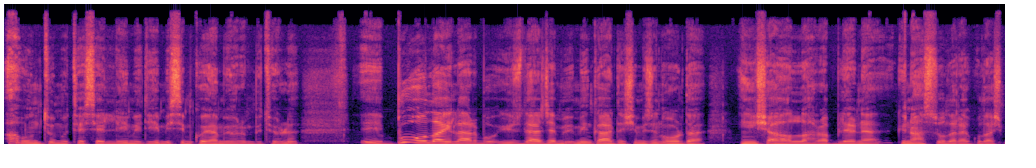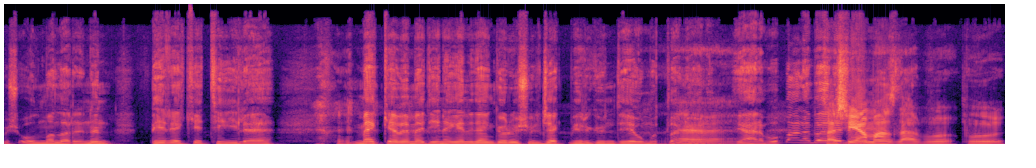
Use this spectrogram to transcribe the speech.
avuntu mu teselli mi diyeyim isim koyamıyorum bir türlü. E, bu olaylar bu yüzlerce mümin kardeşimizin orada inşallah Rablerine günahsız olarak ulaşmış olmalarının bereketiyle Mekke ve Medine yeniden görüşülecek bir gün diye umutlanıyorum. Evet. Yani bu bana böyle taşıyamazlar bir... bu bu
